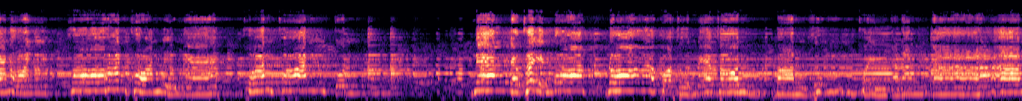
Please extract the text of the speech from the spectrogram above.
ละหน่อยคอนคอนดึงแม่คอนคอนกลแส่วนแม่ซนบ้านซุ้มข่อยกระดังการ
